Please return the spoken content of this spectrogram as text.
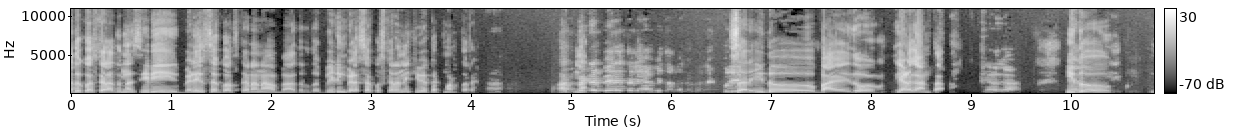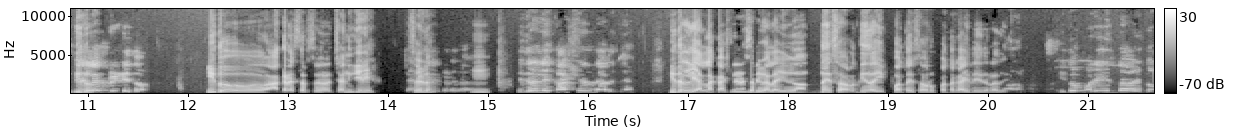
ಅದಕ್ಕೋಸ್ಕರ ಅದನ್ನ ಸಿರಿ ಬೆಳೆಸಕ್ಕೋಸ್ಕರ ಅದ್ರದ್ದು ಬೀಡಿಂಗ್ ಬೆಳೆಸಕ್ಕೋಸ್ಕರನೇ ಕಿವಿ ಕಟ್ ಮಾಡ್ತಾರೆ. ಸರ್ ಇದು ಬಾಯ್ ಇದು ಎಳಗ ಅಂತ. ಇದು ಇದು. ಇದು? ಆ ಕಡೆ ಸರ್ ಚನ್ನಗಿರಿ ಸೈಡ್ ಹ್ಮ್. ಇದ್ರಲ್ಲಿ ಎಲ್ಲ ಕಾಶ್ಮೀರ ಸರ್ ಇವೆಲ್ಲ ಹದಿನೈದು ಸಾವಿರದಿಂದ ಇಪ್ಪತ್ತೈದು ಸಾವಿರ ರೂಪಾಯಿ ತನಕ ಇದೆ ಇದರಲ್ಲಿ. ಇದು ಮರಿಯಿಂದ ಇದು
